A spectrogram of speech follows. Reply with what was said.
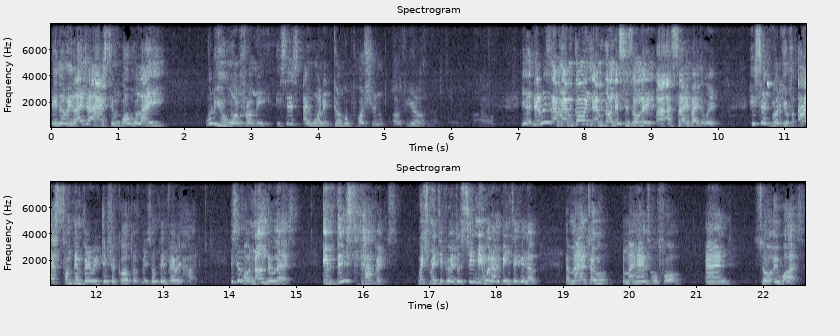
you know, Elijah asked him, What will I, what do you want from me? He says, I want a double portion of your. Yeah, the reason I'm, I'm going, I'm going, this is only uh, aside, by the way. He said, But you've asked something very difficult of me, something very hard. He said, But nonetheless, if this happens, which means if you were to see me when I'm being taken up, the mantle in my hands will fall. And so it was.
